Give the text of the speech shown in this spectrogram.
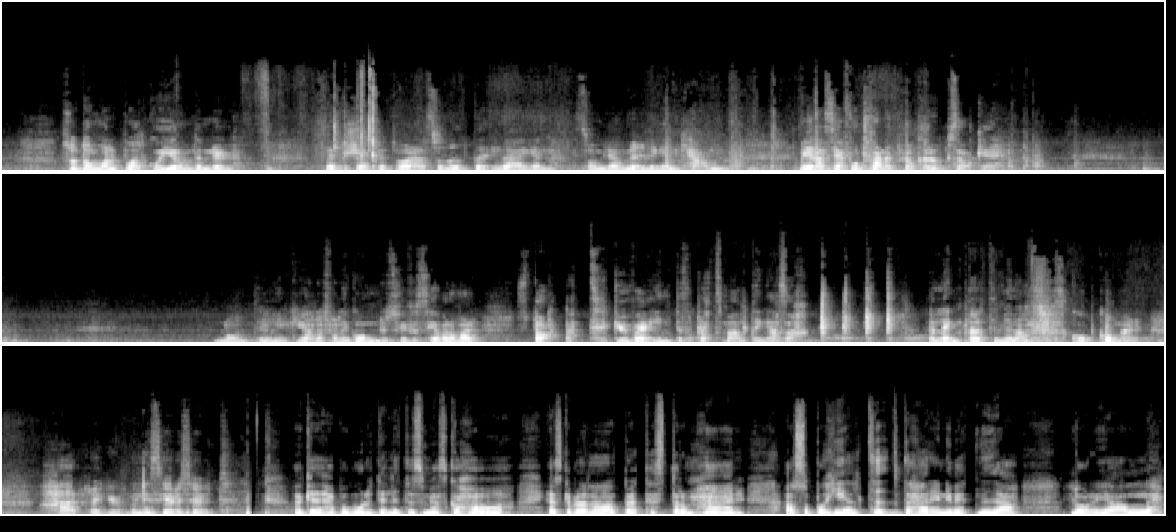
Så de håller på att gå igenom det nu. Så jag försöker att vara så lite i vägen som jag möjligen kan. Medan jag fortfarande plockar upp saker. Någonting gick ju i alla fall igång nu så vi får se vad de har startat. Gud vad jag inte får plats med allting alltså. Jag längtar till mina andra skåp kommer. Herregud, vill ni se hur det ser ut? Okej, här på bordet är lite som jag ska ha. Jag ska bland annat börja testa de här. Alltså på heltid. Det här är ni vet nya L'Oreal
